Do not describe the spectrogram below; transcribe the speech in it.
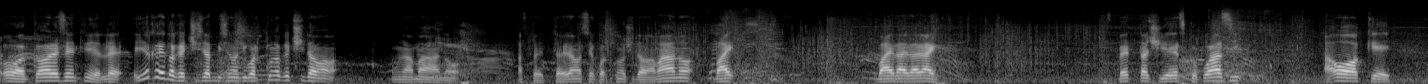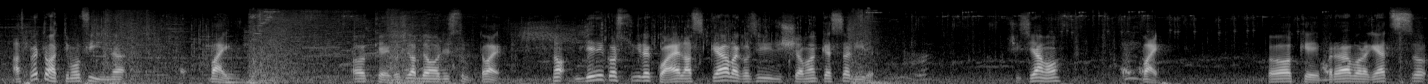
Oh, ancora le sentinelle. Io credo che ci sia bisogno di qualcuno che ci dà una, una mano. Aspetta, vediamo se qualcuno ci dà una mano. Vai. Vai, vai, vai, vai. Aspetta, ci riesco quasi. Ah, ok. Aspetta un attimo, Finn. Vai. Ok, così l'abbiamo distrutta, vai. No, devi costruire qua, eh, la scala così riusciamo anche a salire. Ci siamo? Vai. Ok, bravo ragazzo.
